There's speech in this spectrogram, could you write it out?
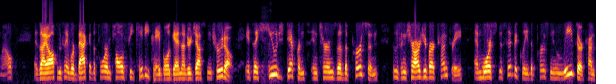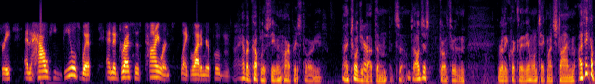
well, as I often say, we're back at the foreign policy kitty table again under Justin Trudeau. It's a huge difference in terms of the person who's in charge of our country, and more specifically, the person who leads our country and how he deals with and addresses tyrants like Vladimir Putin. I have a couple of Stephen Harper stories. I told you sure. about them, but so, I'll just go through them really quickly. They won't take much time. I think I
